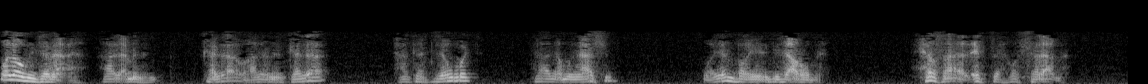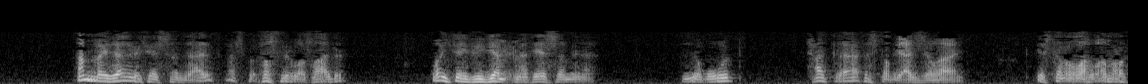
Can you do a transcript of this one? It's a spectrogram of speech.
ولو من جماعة هذا من كذا وهذا من كذا حتى تتزوج هذا مناسب وينبغي البدار به حرصا على العفة والسلامة. أما إذا لم يتيسر ذلك فاصبر وصابر واجتهد في جمع ما تيسر من النقود حتى تستطيع الزواج. يسر الله أمرك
